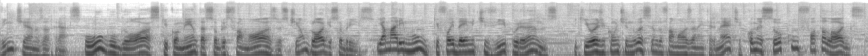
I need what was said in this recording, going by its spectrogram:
20 anos atrás. O Hugo Gloss, que comenta sobre os famosos, tinha um blog sobre isso. E a Marimun, que foi da MTV por anos e que hoje continua sendo famosa na internet, começou com fotologs.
